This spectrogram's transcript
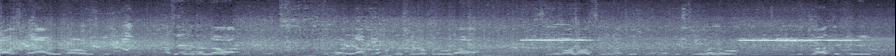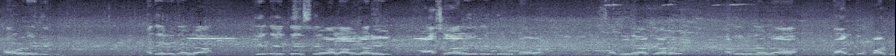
రాష్ట్ర ఆవిర్భావానికి అదేవిధంగా ఉమ్మడి ఆంధ్రప్రదేశ్ ఉన్నప్పుడు కూడా సేవాలాల్ సేన చేసినటువంటి సేవలు ఈ జాతికి అరవలేనిది అదేవిధంగా ఏదైతే సేవాలాల్ గారి ఆశయాలు ఏదైతే ఉన్నాయో సమీనా గారు అదేవిధంగా వారితో పాటు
